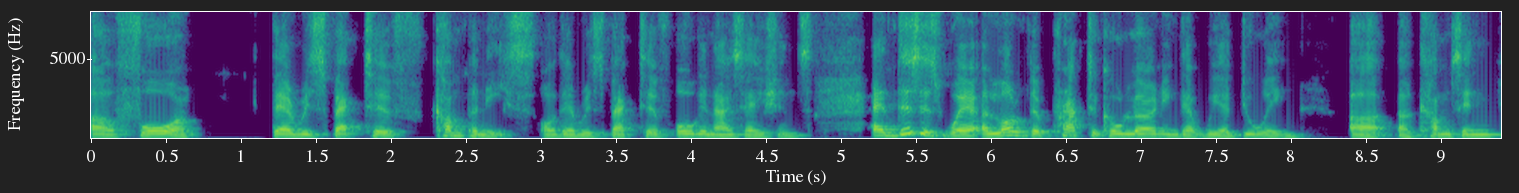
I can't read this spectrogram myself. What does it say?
uh, for their respective companies or their respective organizations. And this is where a lot of the practical learning that we are doing uh, uh, comes in,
